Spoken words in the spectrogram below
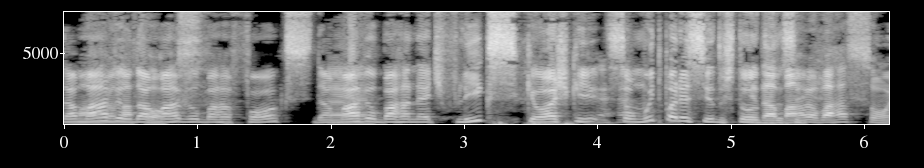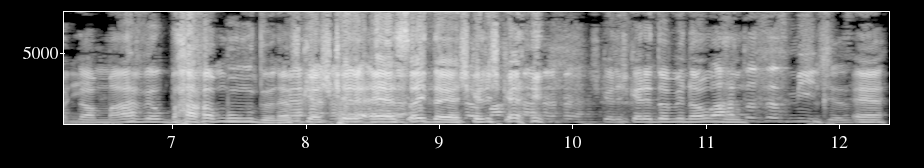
Da Marvel, da Fox. Marvel barra Fox, da É. Marvel barra Netflix, que eu acho que são muito parecidos todos. e da assim. Marvel barra Sony. Da Marvel barra mundo, né? Porque acho que é essa a ideia. Acho que eles querem, acho que eles querem dominar o Barra mundo. todas as mídias. né? É,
